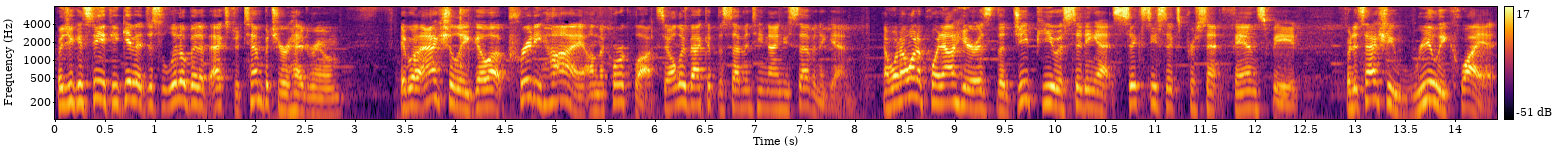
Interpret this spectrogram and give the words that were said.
But you can see if you give it just a little bit of extra temperature headroom, it will actually go up pretty high on the core clock, so all the way back up to 1797 again. Now what I want to point out here is the GPU is sitting at 66% fan speed, but it's actually really quiet.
